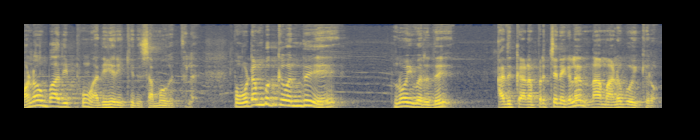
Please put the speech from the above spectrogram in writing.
மனோபாதிப்பும் அதிகரிக்குது சமூகத்தில். இப்போ உடம்புக்கு வந்து நோய் வருது அதுக்கான பிரச்சனைகளை நாம் அனுபவிக்கிறோம்.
